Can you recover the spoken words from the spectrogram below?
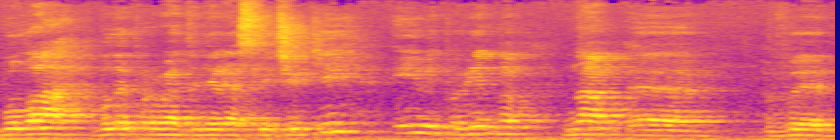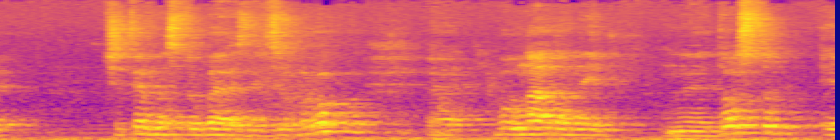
була, були проведені ряд слідчих дій, і відповідно нам е, в 14 березня цього року е, був наданий доступ і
